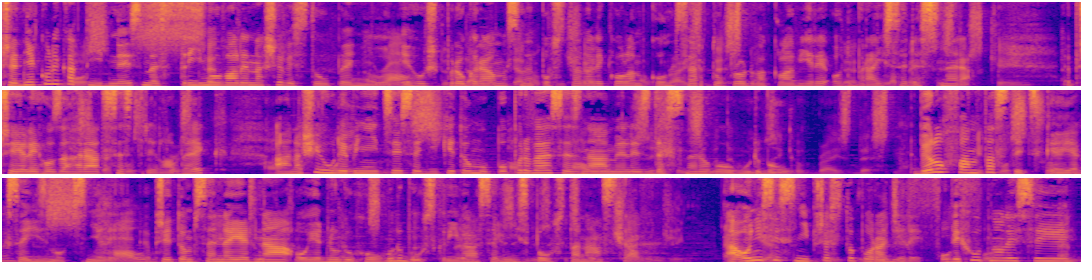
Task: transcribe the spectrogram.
Před několika týdny jsme streamovali naše vystoupení, jehož program jsme postavili kolem koncertu pro dva klavíry od Bryce Desnera. Přijeli ho zahrát sestry Labek a naši hudebníci se díky tomu poprvé seznámili s Desnerovou hudbou. Bylo fantastické, jak se jí zmocnili. Přitom se nejedná o jednoduchou hudbu, skrývá se v ní spousta nástav. A oni si s ní přesto poradili. Vychutnali si ji,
